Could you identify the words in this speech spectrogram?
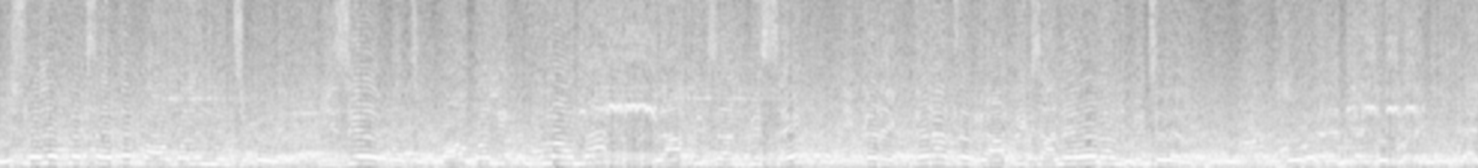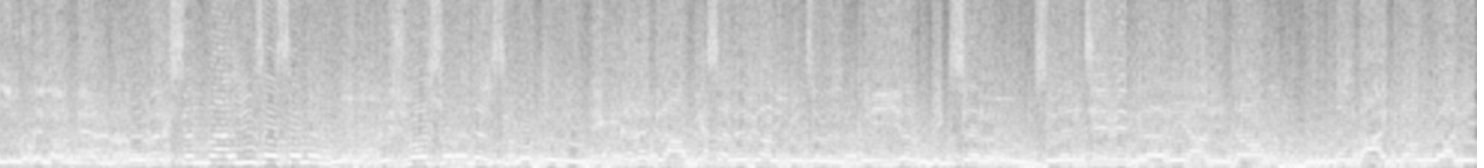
విజువల్ ఎఫెక్ట్స్ అయితే బాహుబలి మించిపోయింది ఈజీగా చెప్పొచ్చు బాహుబలి టూలో ఉన్న గ్రాఫిక్స్ అనిపిస్తాయి ఇక్కడ ఎక్కడ అసలు గ్రాఫిక్స్ అనేవి అనిపించలేదు. ప్రొడక్షన్ వాల్యూస్ అసలు విజువల్స్లోనే తెలిసిపోతుంది. ఎక్కడ గ్రాఫిక్స్ అనేది కనిపించదు క్లియర్ పిక్చర్ చిరంజీవి కానీ అంతా మొత్తం బ్యాక్గ్రౌండ్ కానీ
